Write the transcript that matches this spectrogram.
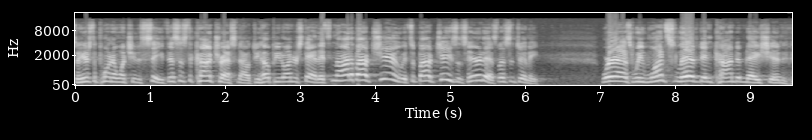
So here's the point I want you to see. This is the contrast now to help you to understand. It's not about you, it's about Jesus. Here it is. Listen to me. Whereas we once lived in condemnation,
